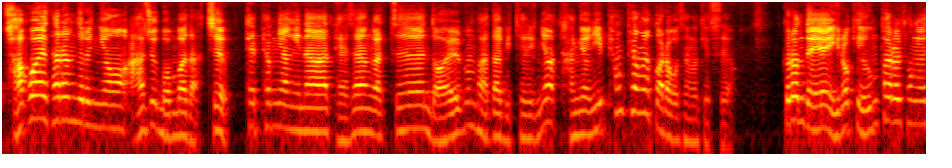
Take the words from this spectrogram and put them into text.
과거의 사람들은요, 아주 먼 바다, 즉, 태평양이나 대서양 같은 넓은 바다 밑에는요, 당연히 평평할 거라고 생각했어요. 그런데 이렇게 음파를 통해,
